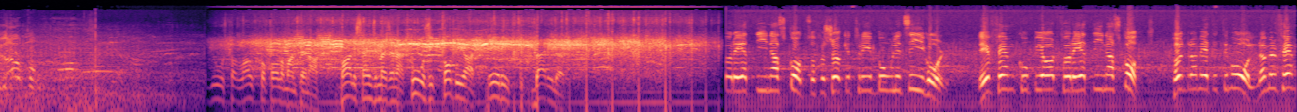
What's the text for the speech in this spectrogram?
Nu Lauko. Juuston laukko kolmantena. Maalissa ensimmäisenä kuusi Kobiat, Erik Berglöf. Före ett Dina Skott så försöker tre Bolets Igor. Det är fem Kopiad före ett Dina Skott. 100 meter till mål. Nummer fem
